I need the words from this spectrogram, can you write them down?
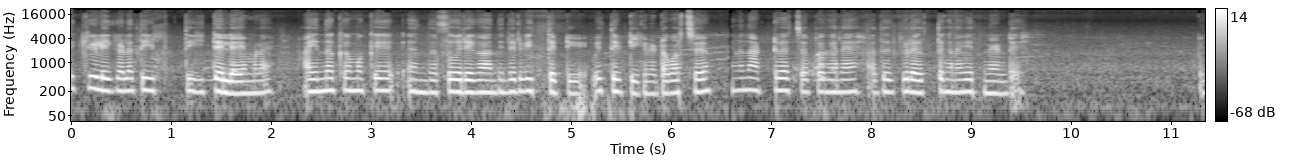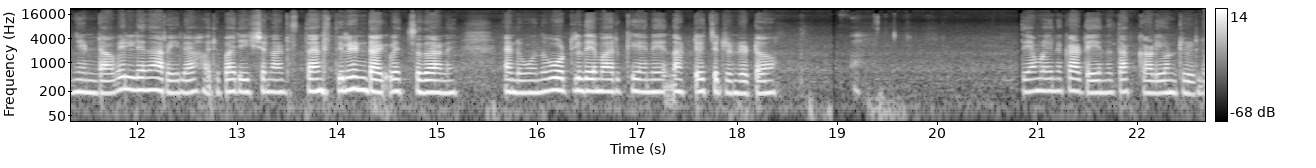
ഇത് കിളികളെ തീ തീറ്റല്ലേ നമ്മളെ? അതിന്നൊക്കെ നമുക്ക് എന്താ സൂര്യകാന്തിന്റെ ഒരു വിത്തിട്ടി വിത്തിട്ടിരിക്കണം കേട്ടോ കുറച്ച്. ഇങ്ങനെ നട്ട് വെച്ചപ്പോൾ ഇങ്ങനെ അത് കിളിർത്ത് ഇങ്ങനെ വരുന്നുണ്ട്. അപ്പം ഇനി ഉണ്ടാവില്ലെന്ന് അറിയില്ല. ഒരു പരീക്ഷണാടിസ്ഥാനത്തിൽ ഉണ്ടാക്കി വെച്ചതാണ്. രണ്ട് മൂന്ന് ബോട്ടിൽ ഇതേമാർക്ക് ഞാൻ നട്ട് വെച്ചിട്ടുണ്ട് കേട്ടോ അത് നമ്മളിങ്ങനെ കടയിൽ നിന്ന് തക്കാളി കൊണ്ടുവരില്ല.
